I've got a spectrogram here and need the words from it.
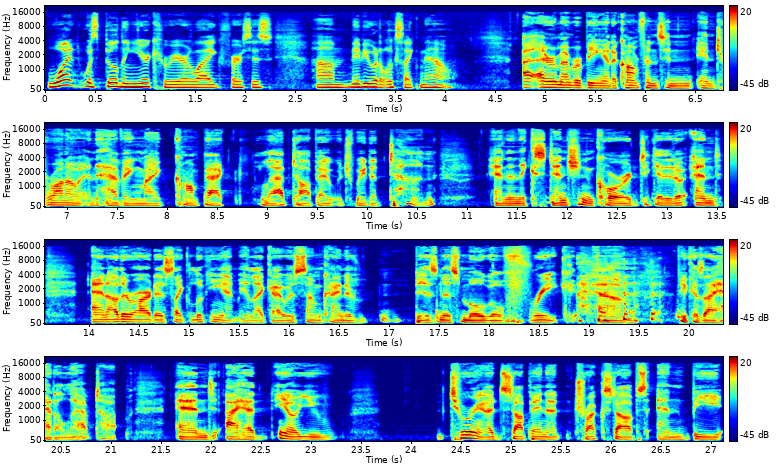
What was building your career like versus um, maybe what it looks like now? I, I remember being at a conference in, in Toronto and having my compact laptop out, which weighed a ton, and an extension cord to get it and and other artists like looking at me like I was some kind of business mogul freak um, because I had a laptop and I had you know you touring I'd stop in at truck stops and be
